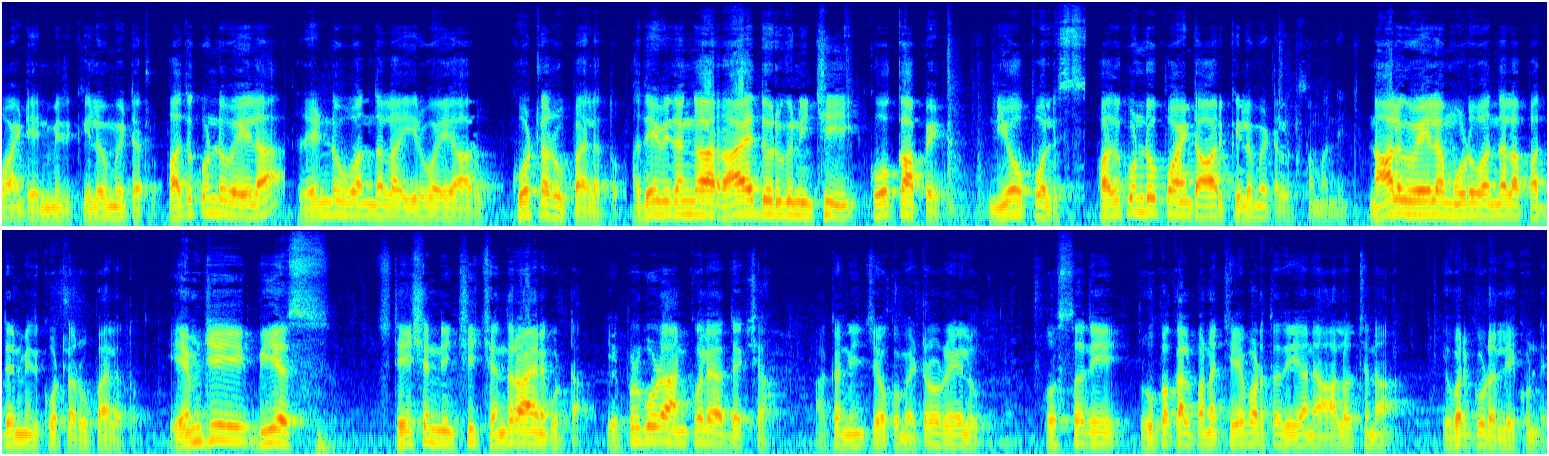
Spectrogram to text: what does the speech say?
పాయింట్ ఎనిమిది కిలోమీటర్లు పదకొండు వేల రెండు వందల ఇరవై ఆరు కోట్ల రూపాయలతో. అదేవిధంగా రాయదుర్గు నుంచి కోకాపేట్ నియోపోలిస్ పదకొండు పాయింట్ ఆరు కిలోమీటర్లకు సంబంధించి నాలుగు వేల మూడు వందల పద్దెనిమిది కోట్ల రూపాయలతో. ఎంజీబీఎస్ స్టేషన్ నుంచి చంద్రాయనగుట్ట. ఎప్పుడు కూడా అనుకోలే అధ్యక్ష అక్కడి నుంచి ఒక మెట్రో రైలు వస్తుంది రూపకల్పన చేయబడుతుంది అనే ఆలోచన ఎవరికి కూడా లేకుండే.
